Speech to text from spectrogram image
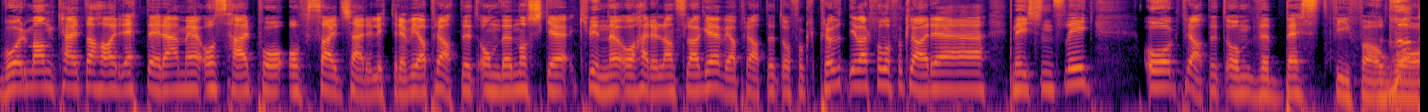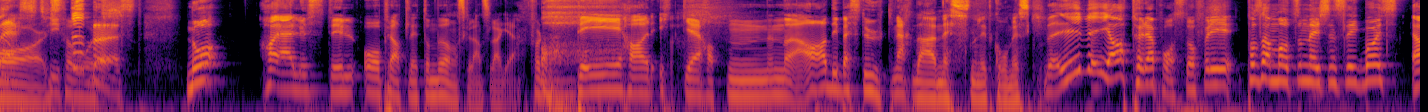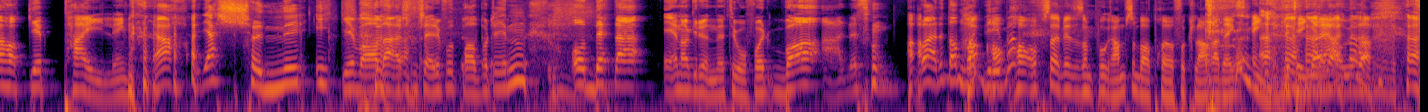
Vår mann Keita har rett, dere er med oss her på Offside, kjære lyttere. Vi har pratet om det norske kvinne- og herrelandslaget. Vi har pratet og prøvd i hvert fall å forklare Nations League. Og pratet om the best Fifa Awards. The best FIFA The best! Nå har jeg lyst til å prate litt om det danske landslaget. For det har ikke hatt en av de beste ukene. Det er nesten litt komisk. Ja, tør jeg påstå. Fordi på samme måte som Nations League Boys, jeg har ikke peiling. Jeg, jeg skjønner ikke hva det er som skjer i fotball for tiden. Og dette er en av grunnene til hvorfor. Hva er det som Hva er det Danmark driver har, ha, har Offside blitt et sånt program som bare prøver å forklare deg enkle ting?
